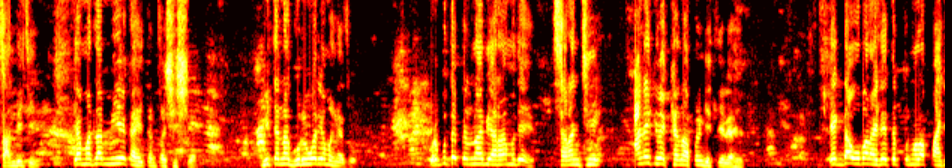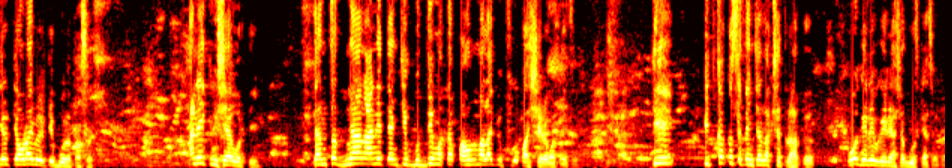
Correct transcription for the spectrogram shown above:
चांदीची त्यामधला मी एक आहे त्यांचा शिष्य. मी त्यांना गुरुवर्य म्हणायचो. प्रबुद्ध प्रेरणा विहारामध्ये सरांची अनेक व्याख्यानं आपण घेतलेली आहेत. एकदा उभा राहिले तर तुम्हाला पाहिजे तेवढा वेळ ते बोलत असत. अनेक विषयावरती. त्यांचं ज्ञान आणि त्यांची बुद्धिमत्ता पाहून मला खूप आश्चर्य वाटायचं. की इतकं कसं त्यांच्या लक्षात राहतं? वगैरे वगैरे अशा गोष्टी असायच्या.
